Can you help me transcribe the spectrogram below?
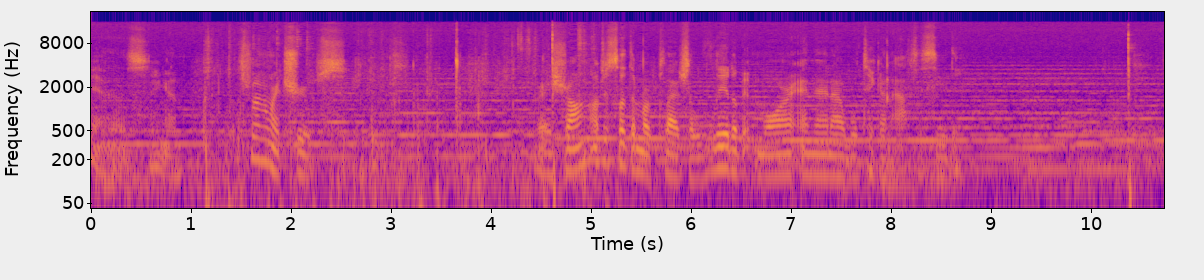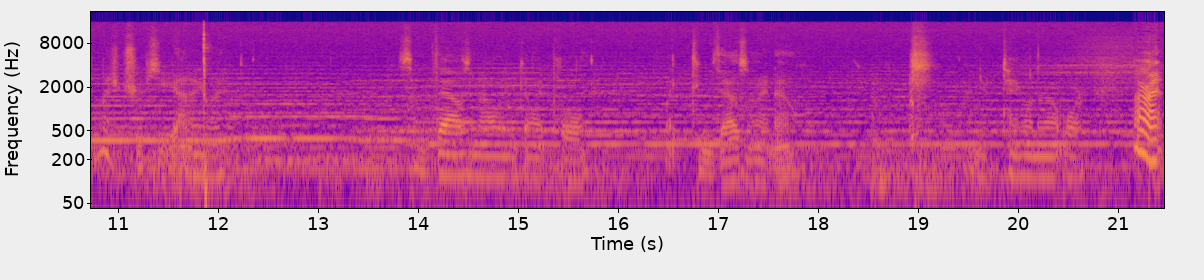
yes. Hang on. What's wrong with my troops? Very strong. I'll just let them replenish a little bit more, and then uh, we'll take on Seed. How much troops do you got anyway? 7,000. I only can only pull like 2,000 right now. and you're tangling around more. Alright.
